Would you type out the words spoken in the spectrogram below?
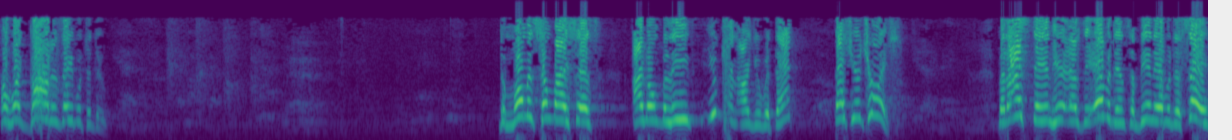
of what God is able to do. The moment somebody says, I don't believe, you can't argue with that. That's your choice. But I stand here as the evidence of being able to say,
